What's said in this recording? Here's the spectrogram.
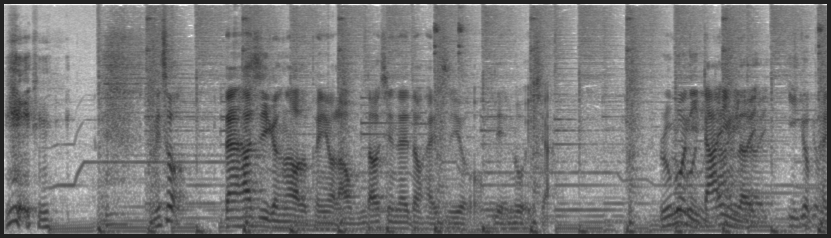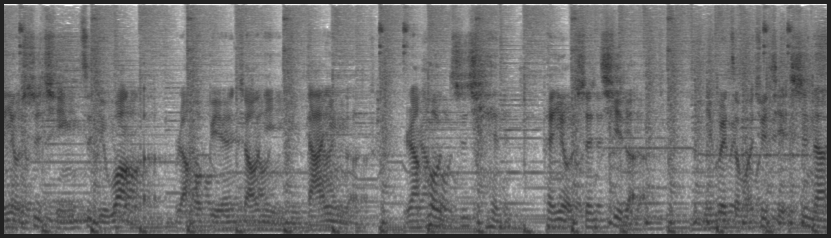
没错。但他是一个很好的朋友啦，我们到现在都还是有联络一下。如果你答应了一个朋友事情，自己忘了，然后别人找你，你答应了，然后之前朋友生气了，你会怎么去解释呢？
